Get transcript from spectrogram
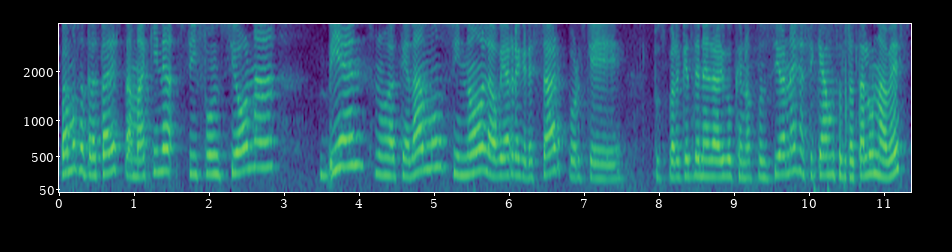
vamos a tratar esta máquina. Si funciona bien, nos la quedamos. Si no, la voy a regresar porque, pues, ¿para qué tener algo que no funcione? Así que vamos a tratarlo una vez.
